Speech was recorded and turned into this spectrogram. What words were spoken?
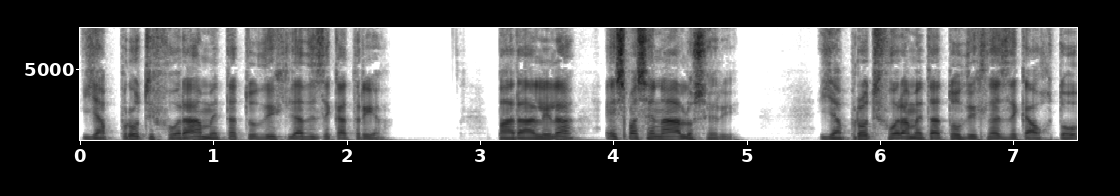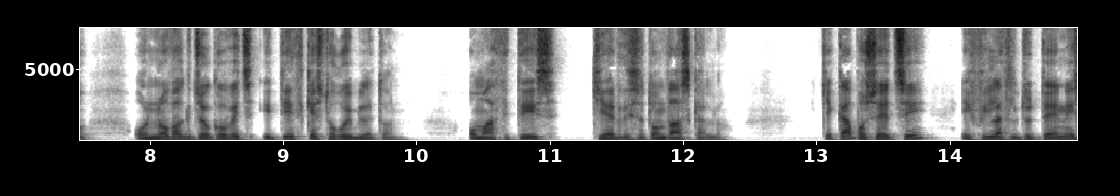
για πρώτη φορά μετά το 2013. Παράλληλα, έσπασε ένα άλλο σερί. Για πρώτη φορά μετά το 2018, ο Νόβακ Τζόκοβιτς ιτήθηκε στο Βίμπλετον. Ο μαθητής κέρδισε τον δάσκαλο. Και κάπως έτσι, οι φίλαθλοι του τέννη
